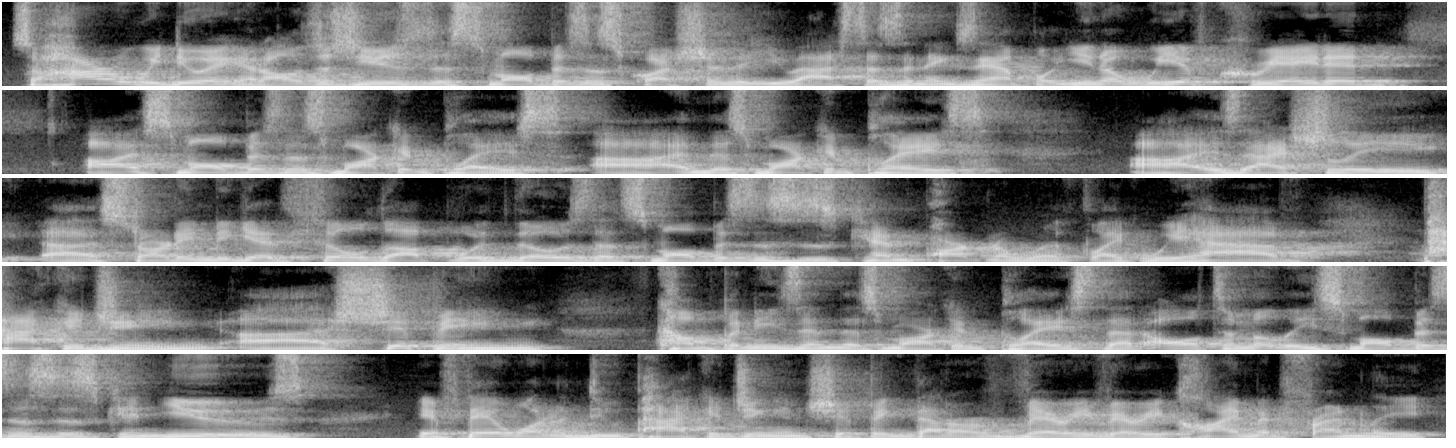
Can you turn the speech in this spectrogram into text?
So how are we doing it? I'll just use the small business question that you asked as an example. You know, we have created uh, a small business marketplace, uh, and this marketplace. Uh, is actually uh, starting to get filled up with those that small businesses can partner with. Like we have packaging, shipping, companies in this marketplace that ultimately small businesses can use if they want to do packaging and shipping that are very, very climate friendly.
